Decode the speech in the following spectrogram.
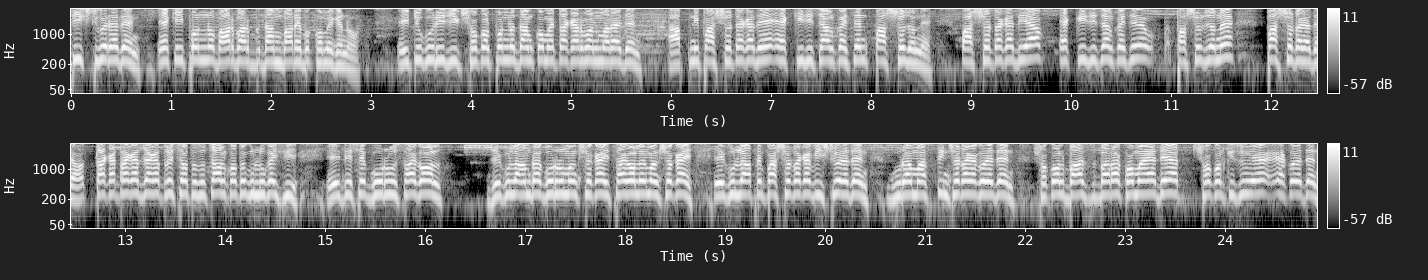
ফিক্সড করে দেন। একই পণ্য বারবার দাম বাড়ে কমে কেন? এইটুকু রিজিক, সকল পণ্য দাম কমে টাকার মান মারায় দেন। আপনি পাঁচশো টাকা দিয়ে এক কেজি চাল খাইছেন পাঁচশো জনে। পাঁচশো টাকা দিয়া এক কেজি চাল খাইছেন পাঁচশো জনে পাঁচশো টাকা দেওয়া। টাকা, টাকার জায়গা রয়েছে, অথচ চাল কতগুলো লুকাইছি? এই দেশে গরু, ছাগল যেগুলো আমরা গরুর মাংস খাই, ছাগলের মাংস খাই, এগুলো আপনি পাঁচশো টাকা বিশ করে দেন, গুড়া মাছ তিনশো টাকা করে দেন, সকল বাস ভাড়া কমায় দেন সকল কিছু এ- করে দেন।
